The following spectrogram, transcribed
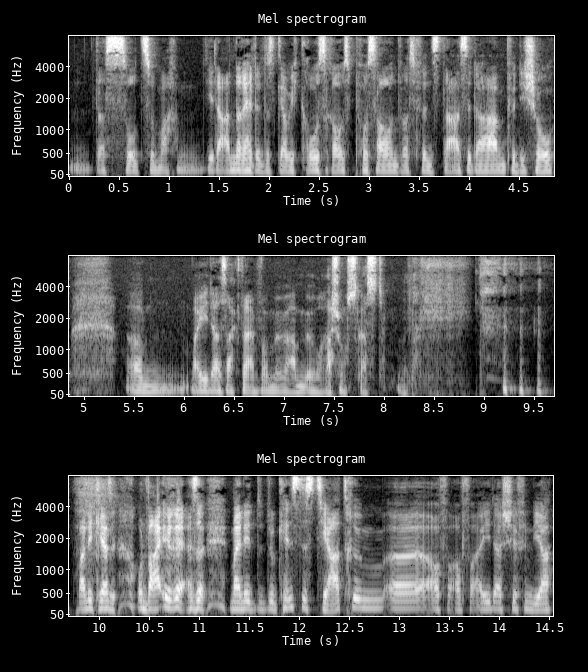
das so zu machen. Jeder andere hätte das, glaube ich, groß rausposaunt, was für ein Star sie da haben für die Show. Ähm, jeder sagt einfach, wir haben einen Überraschungsgast. War nicht klasse. Und war irre. Also, meine, du, du kennst das Theatrium äh, auf, auf AIDA-Schiffen, ja.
